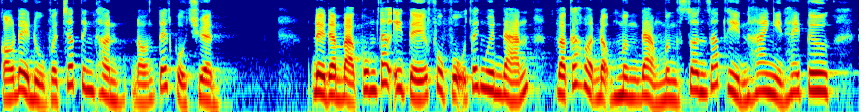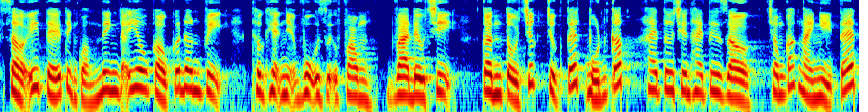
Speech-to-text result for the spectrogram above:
có đầy đủ vật chất tinh thần đón Tết cổ truyền. Để đảm bảo công tác y tế phục vụ Tết Nguyên đán và các hoạt động mừng Đảng mừng Xuân Giáp Thìn 2024, Sở Y tế tỉnh Quảng Ninh đã yêu cầu các đơn vị thực hiện nhiệm vụ dự phòng và điều trị cần tổ chức trực Tết 4 cấp 24 trên 24 giờ trong các ngày nghỉ Tết,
